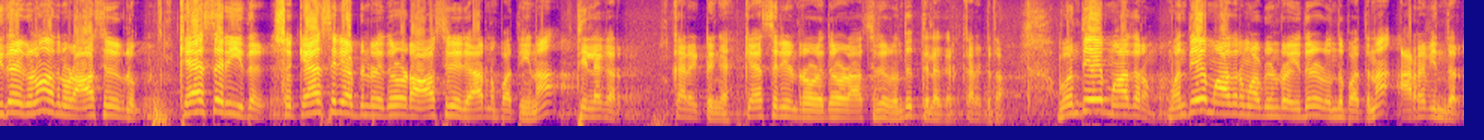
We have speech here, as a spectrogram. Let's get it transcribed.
இதழ்களும் அதனோட ஆசிரியர்களும். கேசரி இதழ். ஸோ கேசரி அப்படின்ற இதழோட ஆசிரியர் யாருன்னு பார்த்தீங்கன்னா திலகர். கரெக்ட்டுங்க கேசரின்ற ஒரு இதழோட ஆசிரியர் வந்து திலகர். கரெக்டு தான். வந்தே மாதரம். வந்தே மாதரம் அப்படின்ற இதழ் வந்து பார்த்தீங்கன்னா அரவிந்தர்.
